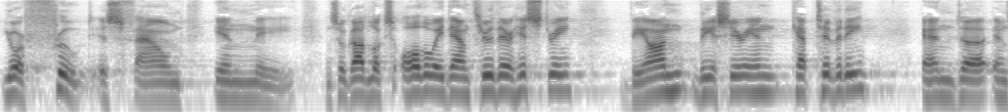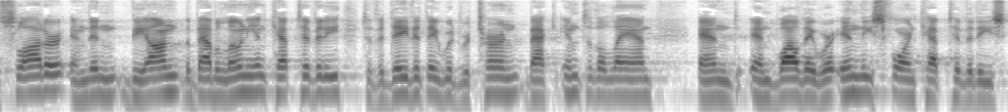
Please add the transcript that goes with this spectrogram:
Your fruit is found in me. And so God looks all the way down through their history, beyond the Assyrian captivity and, uh, and slaughter, and then beyond the Babylonian captivity to the day that they would return back into the land. And, and while they were in these foreign captivities,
